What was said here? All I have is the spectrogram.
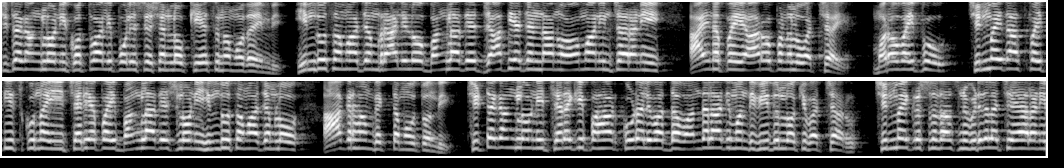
చిటగాంగ్లోని కొత్వాలి పోలీస్ స్టేషన్లో కేసు నమోదైంది. హిందూ సమాజం ర్యాలీలో బంగ్లాదేశ్ జాతీయ జెండాను అవమానించారని ఆయనపై ఆరోపణలు వచ్చాయి. మరోవైపు చిన్మయ్ దాస్పై తీసుకున్న ఈ చర్యపై బంగ్లాదేశ్లోని హిందూ సమాజంలో ఆగ్రహం వ్యక్తమవుతోంది. చిట్టగంగ్లోని చెరగి పహాడ్ కూడలి వద్ద వందలాది మంది వీధుల్లోకి వచ్చారు. చిన్మయ్ కృష్ణదాస్ను విడుదల చేయాలని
